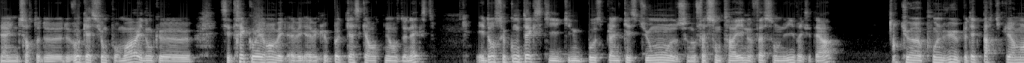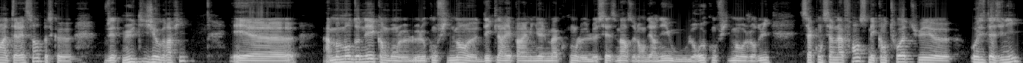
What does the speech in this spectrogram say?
une sorte de, de vocation pour moi. Et donc, euh, c'est très cohérent avec, avec, avec, le podcast 40 nuances de Next. Et dans ce contexte qui, qui nous pose plein de questions euh, sur nos façons de travailler, nos façons de vivre, etc., tu as un point de vue peut-être particulièrement intéressant parce que vous êtes multigéographie. Et euh, à un moment donné, quand bon, le, le confinement euh, déclaré par Emmanuel Macron le, le 16 mars de l'an dernier ou le reconfinement aujourd'hui, ça concerne la France, mais quand toi tu es euh, aux États-Unis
